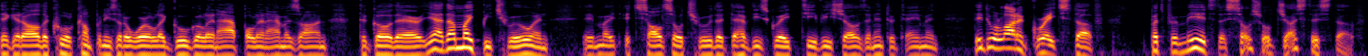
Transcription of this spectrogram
they get all the cool companies of the world like Google and Apple and Amazon to go there, yeah, that might be true, and it might. It's also true that they have these great TV shows and entertainment. They do a lot of great stuff, but for me, it's the social justice stuff.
